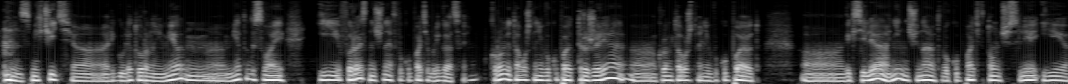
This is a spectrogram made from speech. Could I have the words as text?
смягчить а, регуляторные методы свои и ФРС начинает выкупать облигации. Кроме того, что они выкупают трежеря, кроме того, что они выкупают векселя, они начинают выкупать в том числе и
